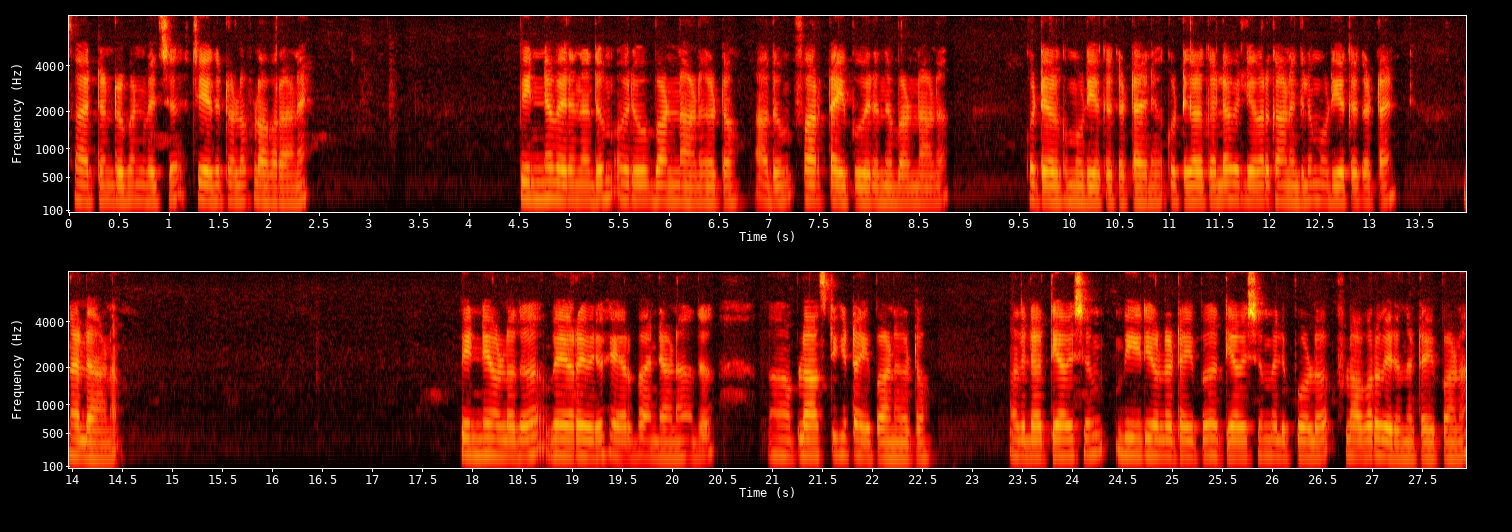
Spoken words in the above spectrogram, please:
സാറ്റൻ റിബൺ വെച്ച് ചെയ്തിട്ടുള്ള ഫ്ലവറാണ് പിന്നെ വരുന്നതും ഒരു ബണ്ണാണ് കേട്ടോ. അതും ഫർ ടൈപ്പ് വരുന്ന ബണ്ണാണ്. കുട്ടികൾക്ക് മുടിയൊക്കെ കെട്ടാൻ കുട്ടികൾക്കല്ല വലിയവർക്കാണെങ്കിലും മുടിയൊക്കെ കെട്ടാൻ നല്ലതാണ്. പിന്നെ ഉള്ളത് വേറെ ഒരു ഹെയർ ബാൻഡാണ് അത്. പ്ലാസ്റ്റിക് ടൈപ്പാണ് കേട്ടോ. അതിൽ അത്യാവശ്യം വീതിയുള്ള ടൈപ്പ് അത്യാവശ്യം വലിപ്പമുള്ള ഫ്ലവർ വരുന്ന ടൈപ്പാണ്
